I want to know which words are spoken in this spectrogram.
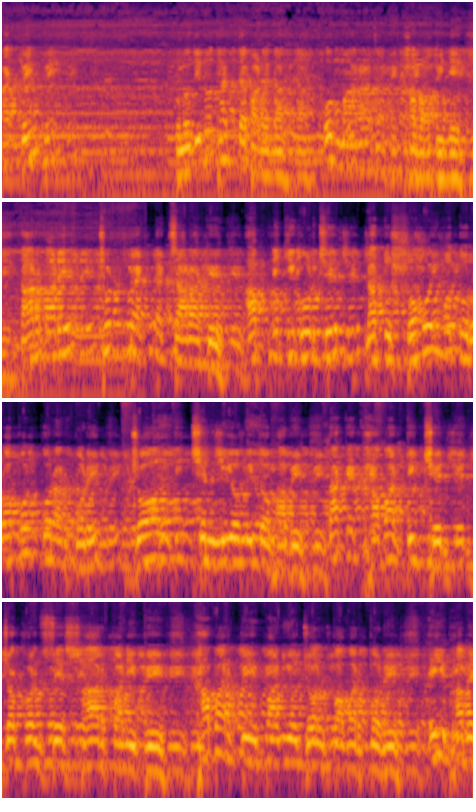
থাকবে। কোনোদিনও থাকতে পারে না। ও মারা যাবে খাওয়া বিনে তার মানে ছোট্ট একটা চারাকে আপনি কি করছেন? না তো সময় মতো রোপণ করার পরে জল দিচ্ছেন নিয়মিত ভাবে তাকে খাবার দিচ্ছেন যখন সে সার পানি পেয়ে। খাবার পেয়ে পানীয় জল পাওয়ার পরে এইভাবে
